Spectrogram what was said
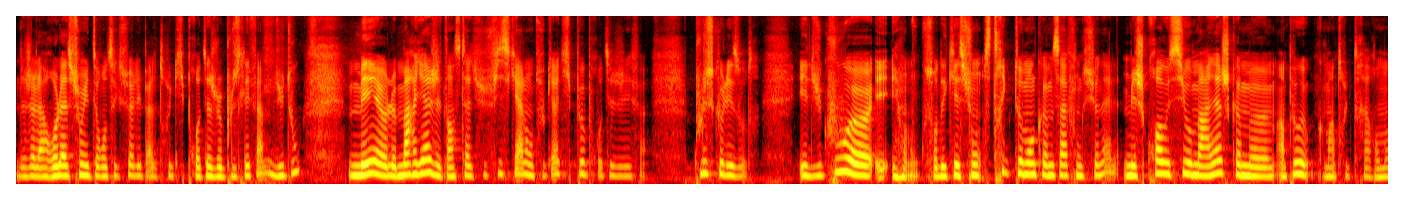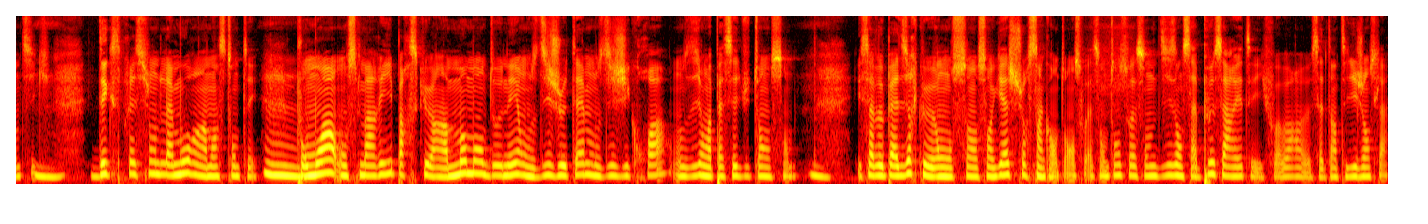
déjà la relation hétérosexuelle n'est pas le truc qui protège le plus les femmes du tout, mais euh, le mariage est un statut fiscal en tout cas qui peut protéger les femmes plus que les autres. Et du coup, euh, et, sur des questions strictement comme ça fonctionnelles, mais je crois aussi au mariage comme euh, un peu comme un truc très romantique, mm. d'expression de l'amour à un instant T. Mm. Pour moi, on se marie parce qu'à un moment donné, on se dit je t'aime, on se dit j'y crois, on se dit on va passer du temps ensemble. Et ça ne veut pas dire qu'on s'engage sur 50 ans, 60 ans, 70 ans. Ça peut s'arrêter. Il faut avoir euh, cette intelligence-là.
